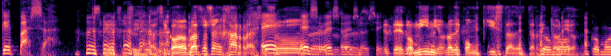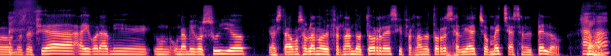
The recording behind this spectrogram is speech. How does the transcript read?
¿qué pasa? Sí, sí, sí. Así con los brazos en jarras. Eh, eso, eso, eso, sí. De dominio, ¿no? De conquista del territorio. Como, nos decía Igor a mí, un, amigo suyo, estábamos hablando de Fernando Torres y Fernando Torres había hecho mechas en el pelo. Ajá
